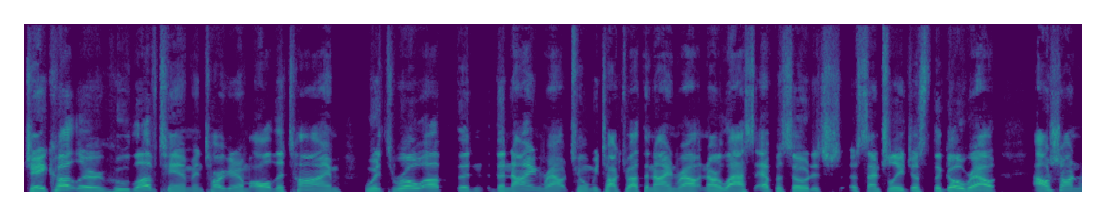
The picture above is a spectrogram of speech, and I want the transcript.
Jay Cutler, who loved him and targeted him all the time, would throw up the the nine route to him. We talked about the nine route in our last episode. It's essentially just the go route. Alshon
